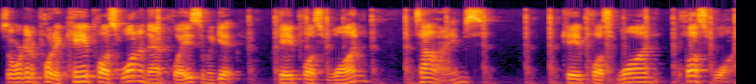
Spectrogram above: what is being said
So we're going to put a k plus 1 in that place, and we get k plus 1 times k plus 1 plus 1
